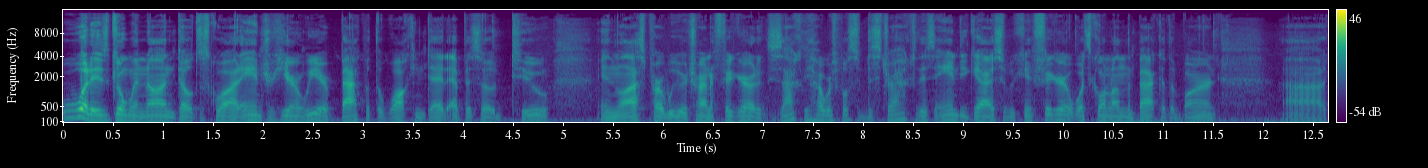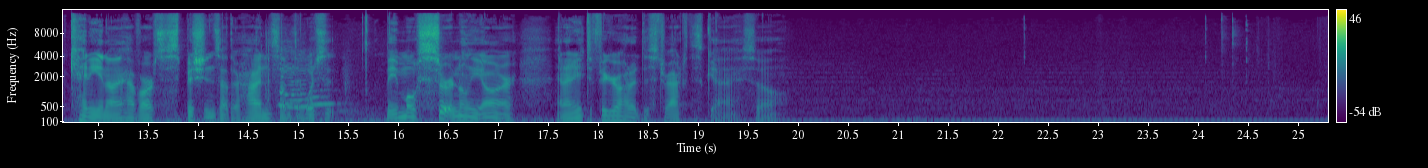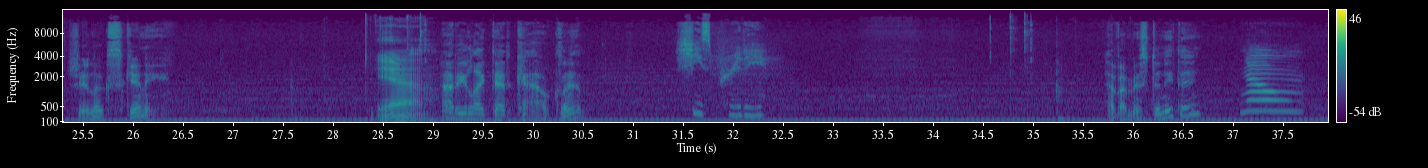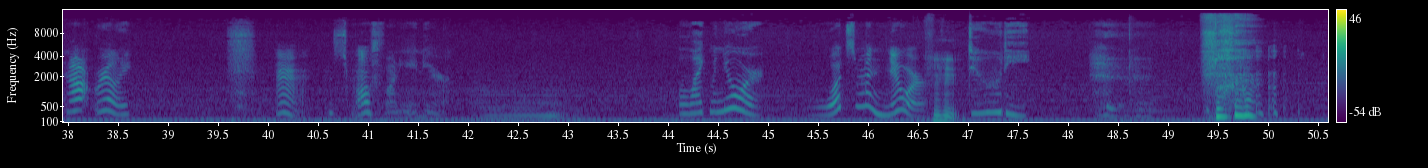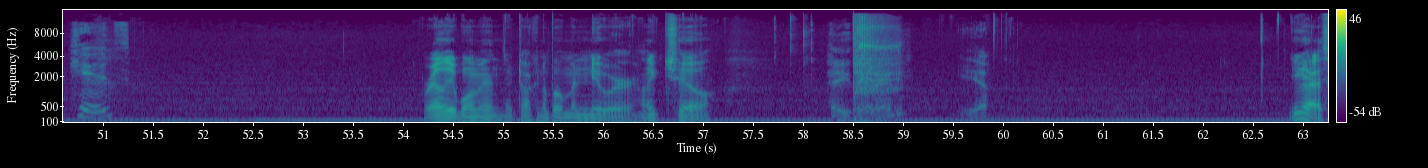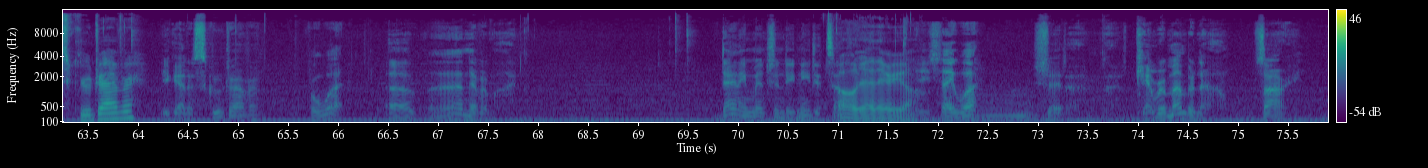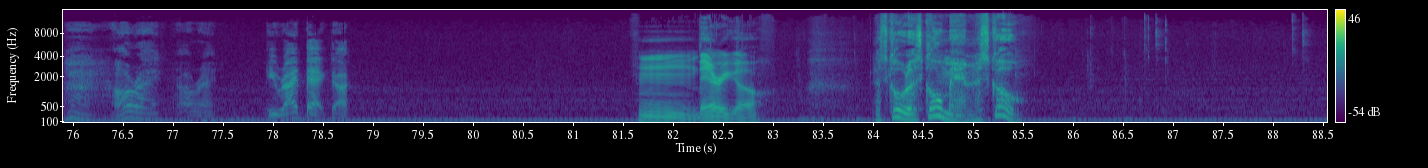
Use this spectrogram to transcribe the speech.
What is going on, Delta Squad? Andrew here, and we are back with The Walking Dead Episode 2. In the last part, we were trying to figure out exactly how we're supposed to distract this Andy guy so we can figure out what's going on in the back of the barn. Uh, Kenny and I have our suspicions that they're hiding something, which they most certainly are, and I need to figure out how to distract this guy, so... She looks skinny. Yeah. How do you like that cow, Clem? She's pretty. Have I missed anything? No, not really. Hmm, it smells funny in here. Like manure. What's manure? Duty. Kids, really, woman? They're talking about manure. Like, chill. Hey there, Andy. Yeah? You got a screwdriver? You got a screwdriver? For what? Uh, uh never mind. Danny mentioned he needed something. Oh, yeah, there you go. Did he say what? Shit, I, I can't remember now. Sorry. all right, all right. Be right back, Doc. Hmm, there we go. Let's go, let's go, man, let's go.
